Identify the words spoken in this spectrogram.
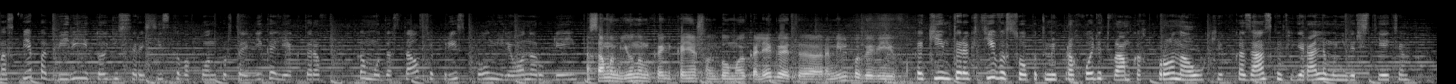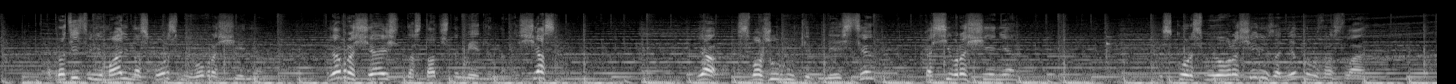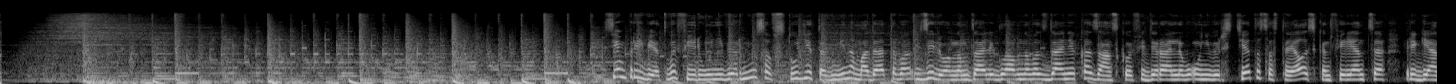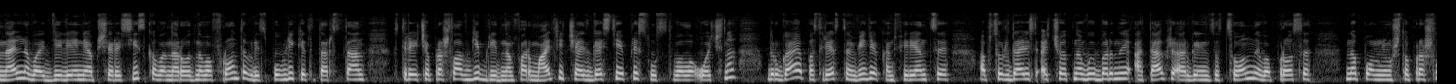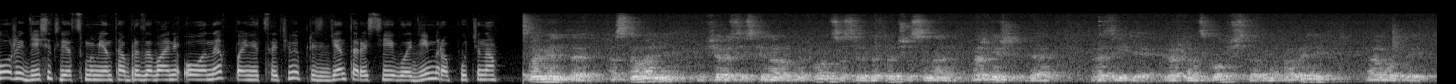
Москве подвели итоги всероссийского конкурса «Лига лекторов», кому достался приз полмиллиона рублей. Самым юным, конечно, был мой коллега, это Рамиль Боговиев. Какие интерактивы с опытами проходят в рамках про науки в Казанском федеральном университете? Обратите внимание на скорость моего вращения. Я вращаюсь достаточно медленно. Сейчас я свожу руки вместе к оси вращения, и скорость моего вращения заметно возросла. Привет! В эфире «Универньюса» в студии Тагмина Мадатова. В зеленом зале главного здания Казанского федерального университета состоялась конференция регионального отделения Общероссийского народного фронта в Республике Татарстан. Встреча прошла в гибридном формате. Часть гостей присутствовала очно, другая – посредством видеоконференции. Обсуждались отчетно-выборные, а также организационные вопросы. Напомним, что прошло уже 10 лет с момента образования ОНФ по инициативе президента России Владимира Путина. С момента основания Общероссийский народный фронт сосредоточился на важнейших для развития гражданского общества направлениях работы,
